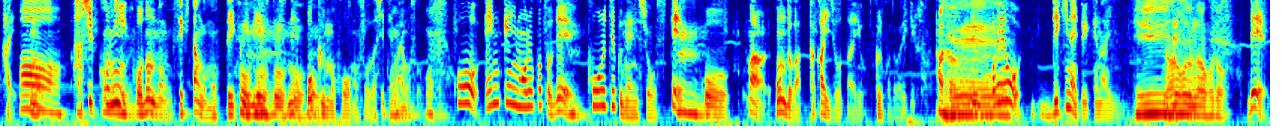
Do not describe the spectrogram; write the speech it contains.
はい。この端っこにこうどんどん石炭を持っていくイメージですね。奥の方もそうだし手前もそう。こう円形に盛ることでうん。効率よく燃焼して、うんこうまあ温度が高い状態を作ることができると。これをできないといけないんへえなるほですよどなるほど。で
